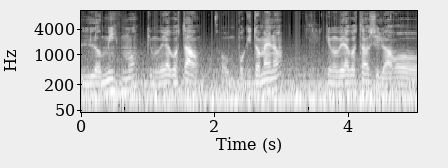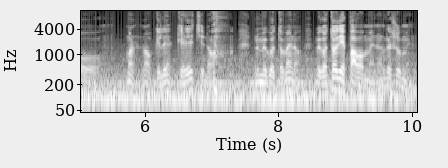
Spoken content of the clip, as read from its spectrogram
lo mismo que me hubiera costado, o un poquito menos, que me hubiera costado si lo hago. Bueno, no, que, leche, no. no me costó menos. Me costó 10 pavos menos, en resumen.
